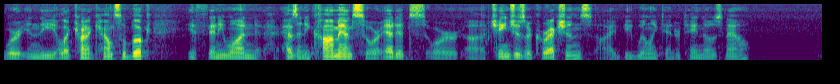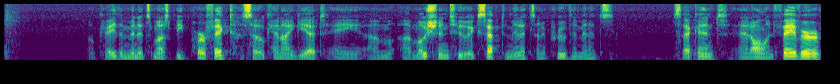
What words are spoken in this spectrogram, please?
were in the electronic council book. If anyone has any comments or edits or uh, changes or corrections, I'd be willing to entertain those now. Okay, the minutes must be perfect, so can I get a, um, a motion to accept the minutes and approve the minutes? Second, and all in favor?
